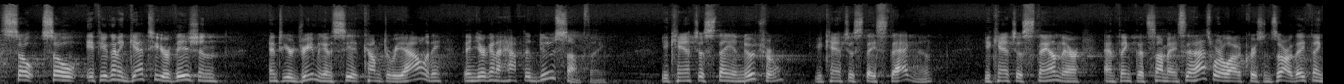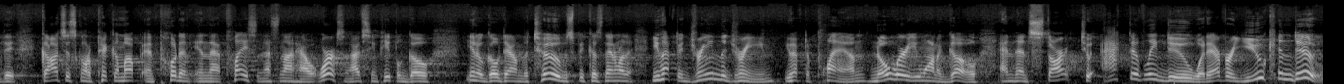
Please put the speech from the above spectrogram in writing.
So, so if you're going to get to your vision and to your dream, you're going to see it come to reality, then you're going to have to do something. You can't just stay in neutral. You can't just stay stagnant. You can't just stand there and think that somebody, see, that's where a lot of Christians are. They think that God's just going to pick them up and put them in that place, and that's not how it works. And I've seen people go, you know, go down the tubes because then you have to dream the dream, you have to plan, know where you want to go, and then start to actively do whatever you can do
